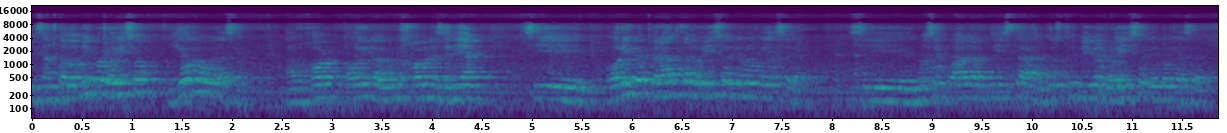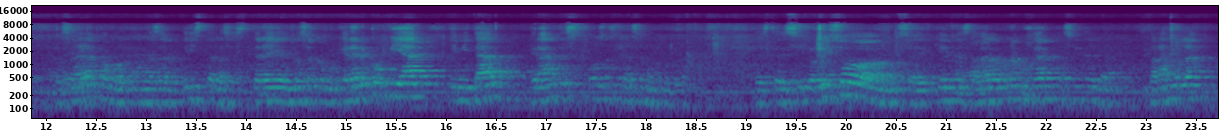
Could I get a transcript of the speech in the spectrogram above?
Si Santo Domingo lo hizo, yo lo voy a hacer. A lo mejor hoy algunos jóvenes dirían, si Oribe Peralta lo hizo, yo lo voy a hacer. Si no sé cuál artista, Justin Bieber lo hizo, yo lo voy a hacer. O sea, era como las artistas, las estrellas, no sé, como querer copiar, imitar grandes cosas que hacen en la este, si lo hizo, no sé, quién es, a ver, alguna mujer así de la farándula,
